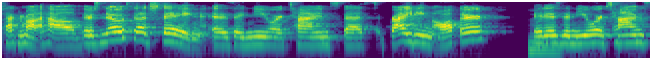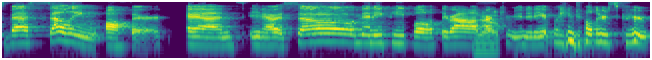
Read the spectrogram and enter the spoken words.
talking about how there's no such thing as a New York Times best writing author. Mm. It is the New York Times best-selling author. And you know, so many people throughout yep. our community at Brand Builders Group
